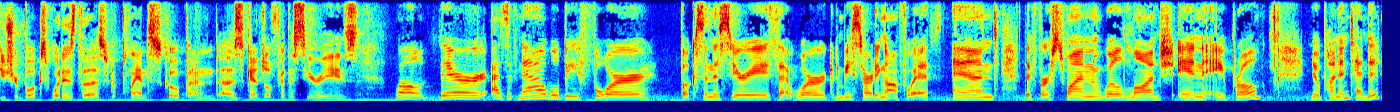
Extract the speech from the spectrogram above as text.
future books. What is the sort of planned scope and uh, schedule for the series? Well, there, as of now, will be four books in the series that we're going to be starting off with. And the first one will launch in April, no pun intended.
